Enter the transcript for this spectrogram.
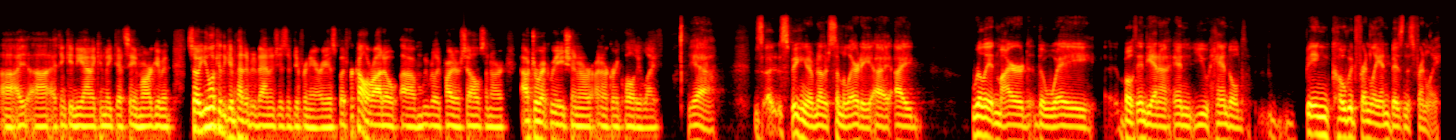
I, uh, I think Indiana can make that same argument. So you look at the competitive advantages of different areas, but for Colorado, um, we really pride ourselves on our outdoor recreation and our, our great quality of life. Yeah. Uh, speaking of another similarity, I, I really admired the way both Indiana and you handled being COVID friendly and business friendly.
